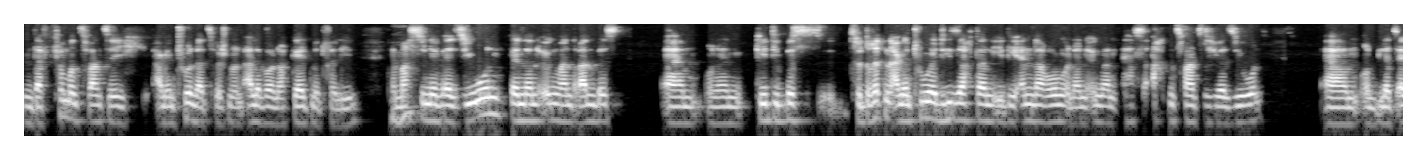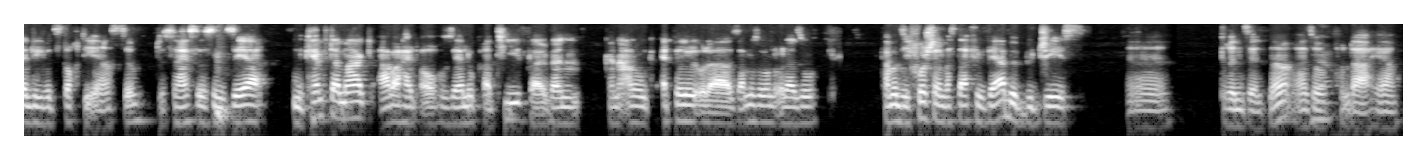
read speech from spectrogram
sind da 25 Agenturen dazwischen und alle wollen auch Geld mitverdienen. Dann mhm. machst du eine Version, wenn dann irgendwann dran bist, ähm, und dann geht die bis zur dritten Agentur, die sagt dann die Änderung und dann irgendwann hast du 28 Versionen. Ähm, und letztendlich wird es doch die erste. Das heißt, es ist ein sehr umkämpfter Markt, aber halt auch sehr lukrativ, weil wenn, keine Ahnung, Apple oder Samsung oder so, kann man sich vorstellen, was da für Werbebudgets äh, drin sind. Ne? Also ja. von daher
